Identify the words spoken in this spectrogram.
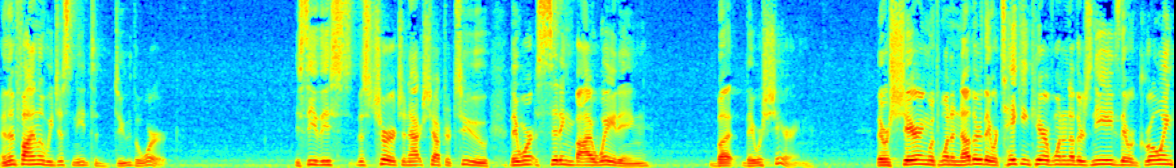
And then finally, we just need to do the work. You see, this, this church in Acts chapter 2, they weren't sitting by waiting, but they were sharing. They were sharing with one another. They were taking care of one another's needs. They were growing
